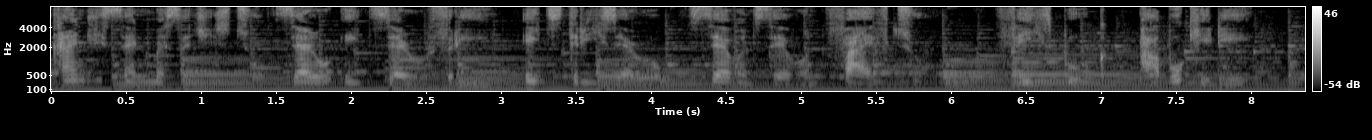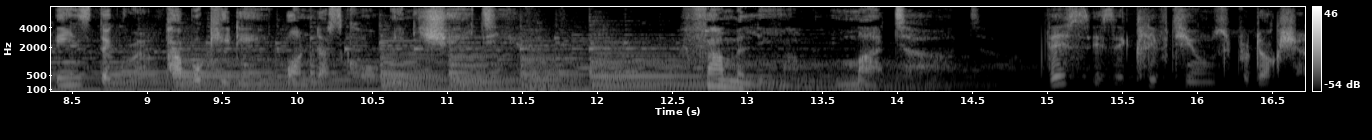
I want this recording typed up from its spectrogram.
kindly send messages to 0803 830 7752. Facebook Pabokede, Instagram Pabokede underscore initiative. Family Matter. This is a Cliff Tunes production.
